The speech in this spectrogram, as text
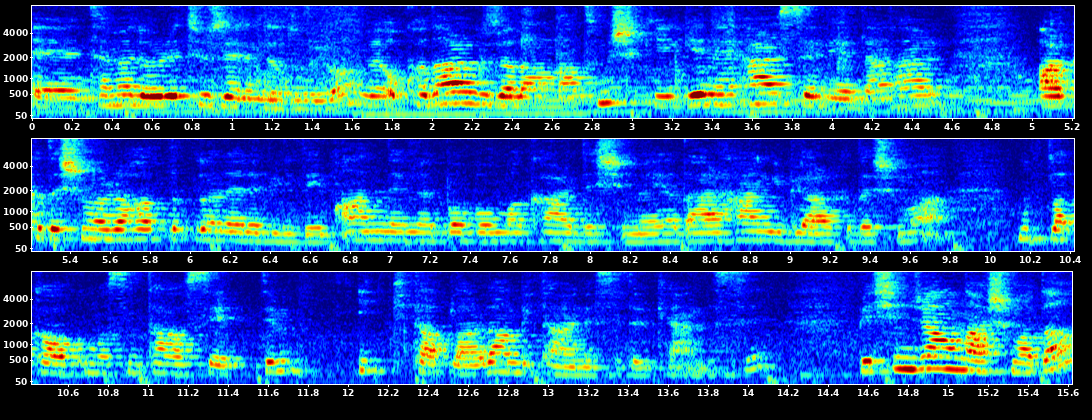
e, temel öğreti üzerinde duruyor ve o kadar güzel anlatmış ki gene her seviyeden her arkadaşıma rahatlıkla önerebildiğim anneme, babama, kardeşime ya da herhangi bir arkadaşıma mutlaka okumasını tavsiye ettim. İlk kitaplardan bir tanesidir kendisi. Beşinci anlaşmada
